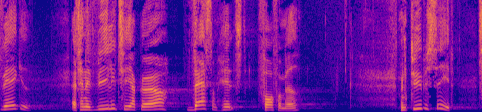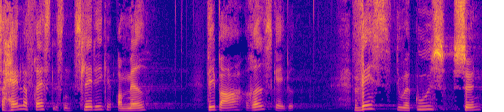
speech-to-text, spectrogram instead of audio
svækket, at han er villig til at gøre hvad som helst for at få mad. Men dybest set, så handler fristelsen slet ikke om mad. Det er bare redskabet. Hvis du er Guds søn,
